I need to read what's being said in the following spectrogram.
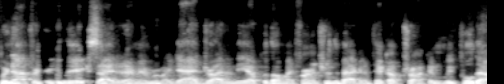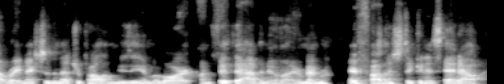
were not particularly excited. I remember my dad driving me up with all my furniture in the back of a pickup truck, and we pulled out right next to the Metropolitan Museum of Art on Fifth Avenue. I remember my father sticking his head out.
